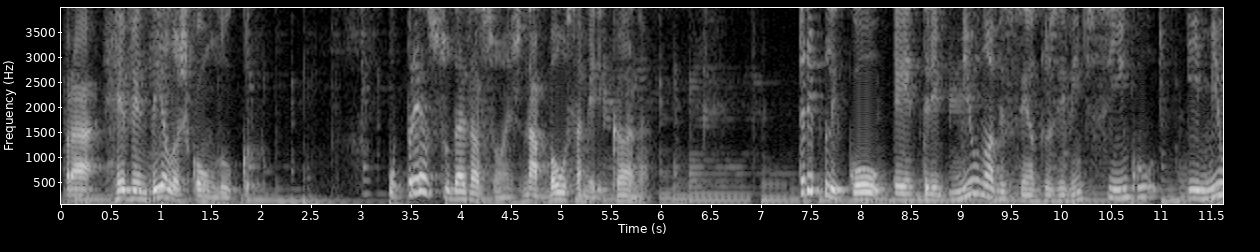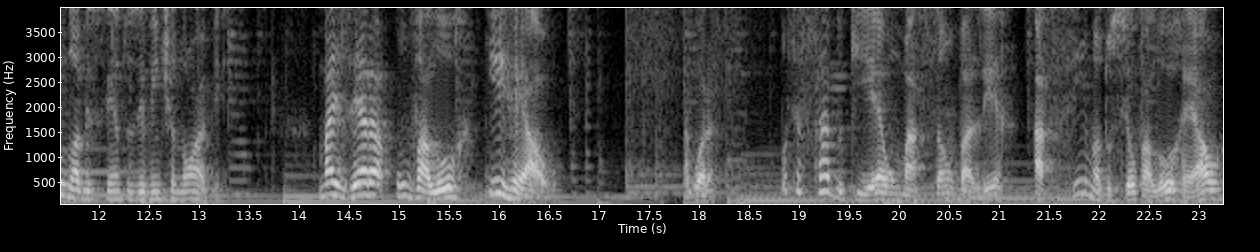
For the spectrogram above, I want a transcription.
para revendê-las com lucro. O preço das ações na bolsa americana triplicou entre 1925 e 1929, mas era um valor irreal. Agora, você sabe o que é uma ação valer acima do seu valor real?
